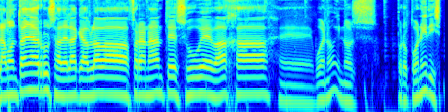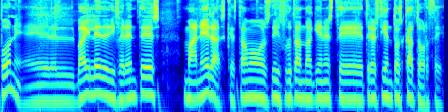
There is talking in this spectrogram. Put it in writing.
La montaña rusa de la que hablaba Fran antes sube, baja, eh, bueno, y nos propone y dispone el baile de diferentes maneras que estamos disfrutando aquí en este 314.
